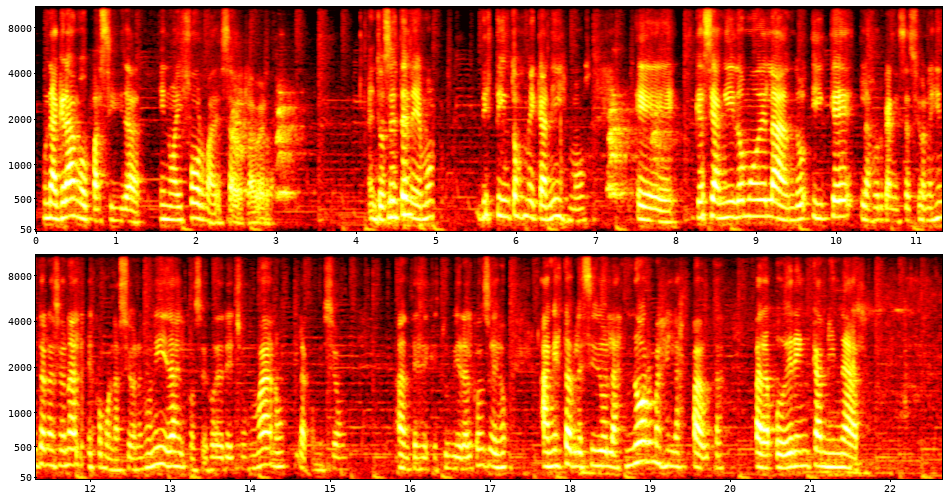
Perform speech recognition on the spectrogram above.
una gran opacidad y no hay forma de saber la verdad. Entonces tenemos distintos mecanismos eh, que se han ido modelando y que las organizaciones internacionales como Naciones Unidas, el Consejo de Derechos Humanos, la Comisión antes de que estuviera el Consejo, han establecido las normas y las pautas para poder encaminar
